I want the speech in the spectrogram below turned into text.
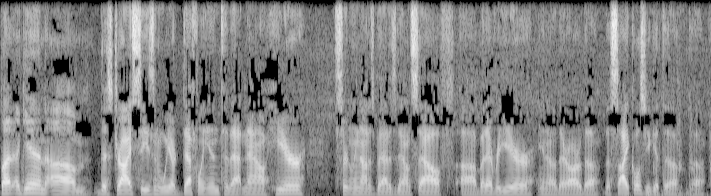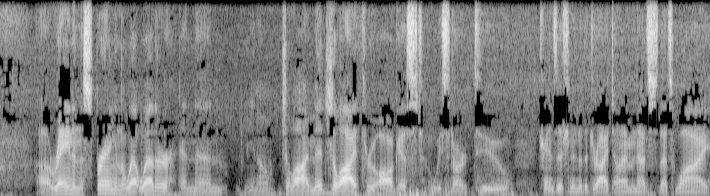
But again, um, this dry season, we are definitely into that now here certainly not as bad as down south. Uh, but every year, you know, there are the, the cycles. You get the, the uh, rain in the spring and the wet weather. And then, you know, July, mid-July through August, we start to transition into the dry time. And that's, that's why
